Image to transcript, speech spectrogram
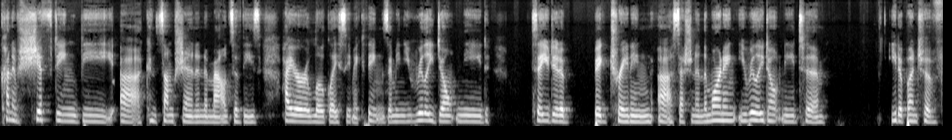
kind of shifting the uh, consumption and amounts of these higher or low glycemic things. I mean, you really don't need, say, you did a big training uh, session in the morning, you really don't need to eat a bunch of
